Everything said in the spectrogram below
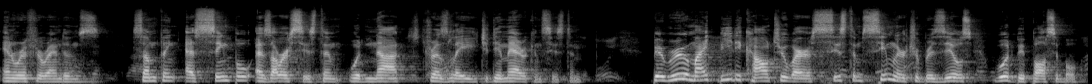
and referendums. Something as simple as our system would not translate to the American system. Peru might be the country where a system similar to Brazil's would be possible,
